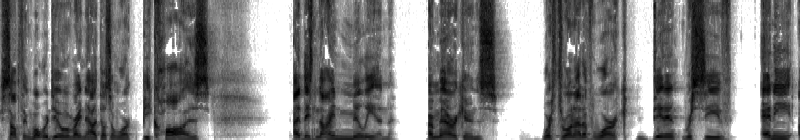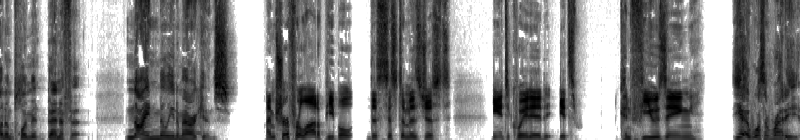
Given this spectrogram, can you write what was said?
something. What we're doing right now it doesn't work because at least 9 million Americans were thrown out of work, didn't receive any unemployment benefit. 9 million Americans. I'm sure for a lot of people, the system is just antiquated. It's confusing. Yeah, it wasn't ready.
